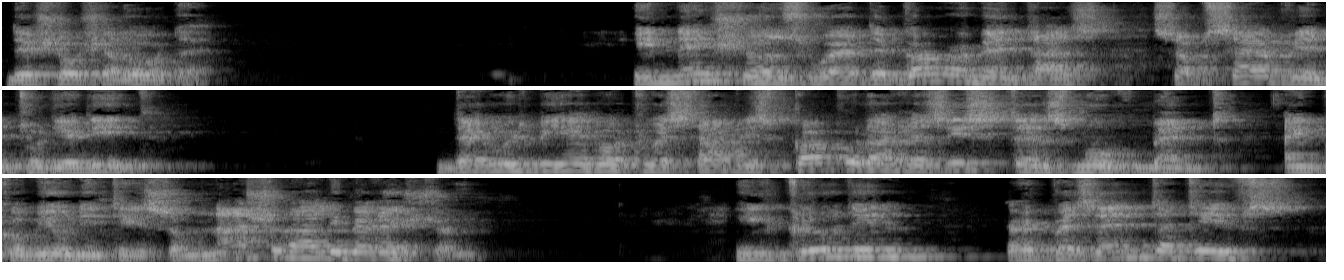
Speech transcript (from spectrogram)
the social order. In nations where the government is subservient to the elite, they will be able to establish popular resistance movement and communities of national liberation, including representatives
